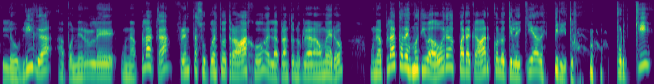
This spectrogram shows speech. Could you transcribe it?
le obliga a ponerle una placa frente a su puesto de trabajo en la planta nuclear a Homero, una placa desmotivadora para acabar con lo que le queda de espíritu. ¿Por qué?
